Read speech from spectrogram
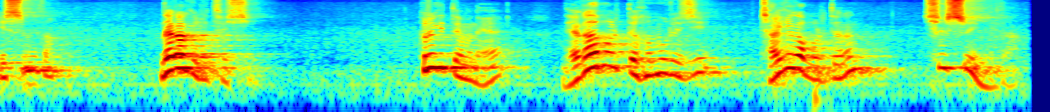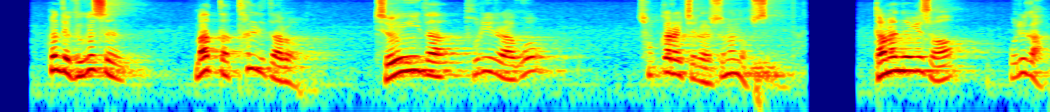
있습니다. 내가 그렇듯이. 그렇기 때문에 내가 볼 때 허물이지 자기가 볼 때는 실수입니다. 그런데 그것을 맞다 틀리다로 정이다 불이라고 손가락질 할 수는 없습니다. 다만 여기서 우리가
